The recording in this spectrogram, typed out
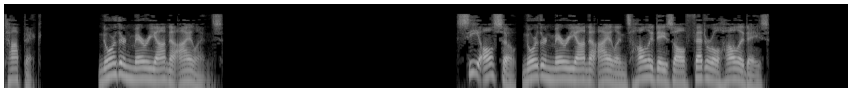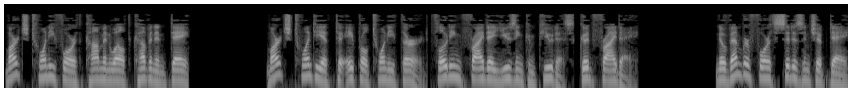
Topic. Northern Mariana Islands See also, Northern Mariana Islands holidays All federal holidays March 24 Commonwealth Covenant Day March 20 to April 23 Floating Friday using Computus Good Friday November 4 Citizenship Day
